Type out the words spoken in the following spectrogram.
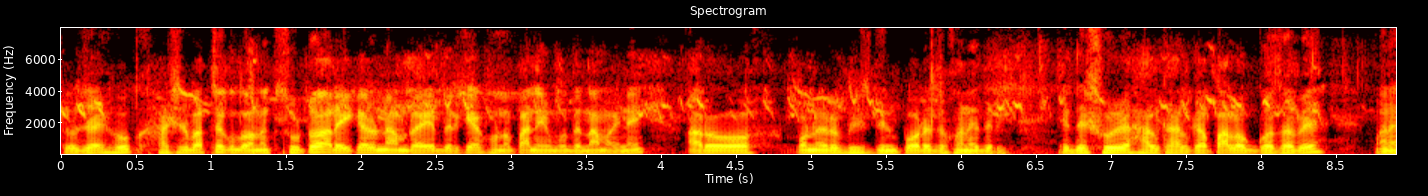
তো যাই হোক, হাঁসের বাচ্চাগুলো অনেক ছোটো আর এই কারণে আমরা এদেরকে এখনও পানির মধ্যে নামাই নাই। আরও পনেরো বিশ দিন পরে যখন এদের এদের শরীরে হালকা হালকা পালক গজাবে মানে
